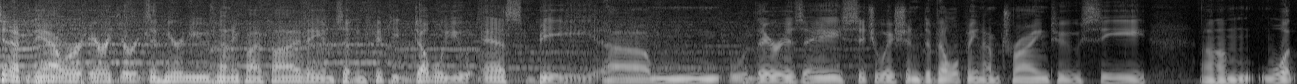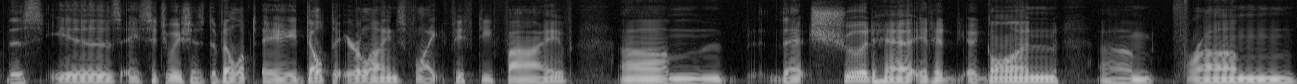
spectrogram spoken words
10 after the hour. Erick Erickson here, News 95.5, AM 750, WSB. Um, there is a situation developing. I'm trying to see um, what this is. A situation has developed a Delta Airlines Flight 55 um, that should have, it had uh, gone um, from,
